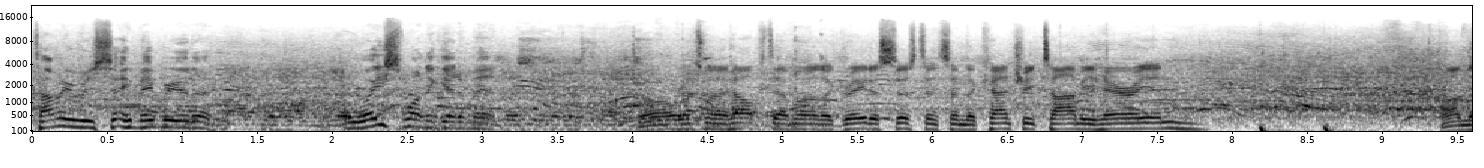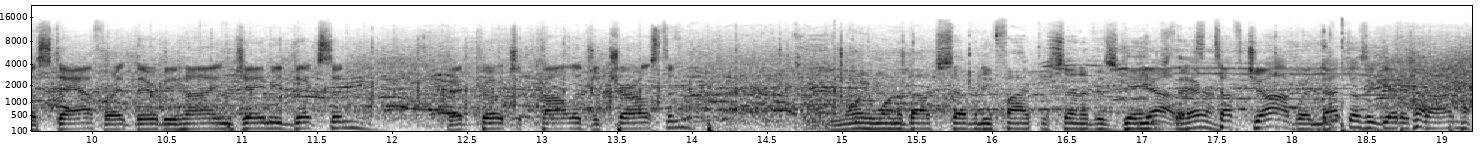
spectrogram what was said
Tommy was saying maybe we're gonna waste one to get him in. Oh, that's when it helps to have one of the great assistants in the country, Tommy Herrion. On the staff right there behind Jamie Dixon, head coach at College of Charleston. He only won about 75% of his games Yeah, there. that's a tough job when that doesn't get it done.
